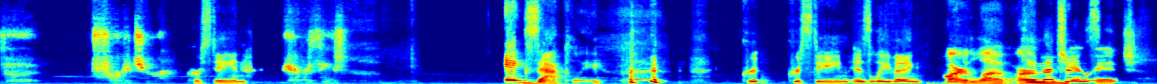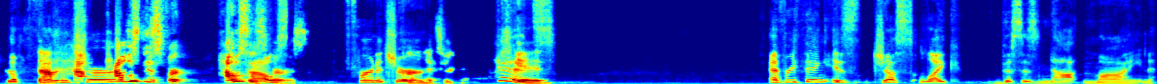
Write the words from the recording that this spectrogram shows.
the furniture, Christine. everything's Exactly. Christine is leaving. Our love, our mentions marriage. The The hou- furniture, house is for houses House, first. Furniture, Furniture, kids. kids. Everything is just like this is not mine.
